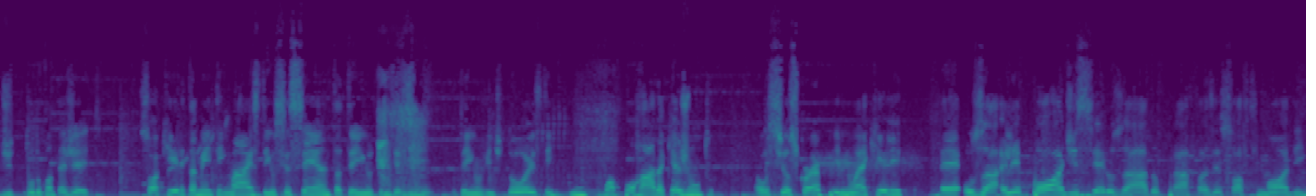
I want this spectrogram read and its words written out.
de tudo quanto é jeito. Só que ele também tem mais, tem o 60, tem o 35, tem o 22, tem uma porrada que é junto. O Seals Corp, ele não é que ele é usar, ele pode ser usado para fazer soft modding,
